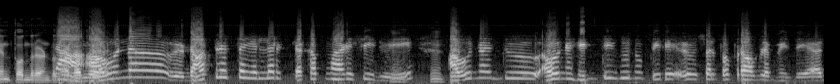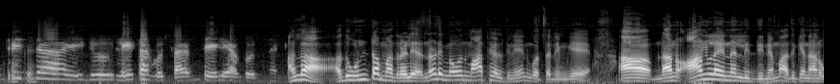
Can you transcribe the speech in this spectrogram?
ಏನ್ ತೊಂದರೆ ಉಂಟು ಅವನ ಡಾಕ್ಟರ್ ಹತ್ರ ಎಲ್ಲ ಚೆಕಪ್ ಮಾಡಿಸಿದ್ವಿ. ಅವನದ್ದು ಅವನ ಹೆಂಡತಿಗೂ ಸ್ವಲ್ಪ ಪ್ರಾಬ್ಲಮ್ ಇದೆ. ಅದರಿಂದ ಇದು ಲೇಟ್ ಆಗುತ್ತಾ ಅಂತ ಹೇಳಿ ಆಗೋದು ಅಲ್ಲ ಅದು ಉಂಟಮ್ಮ ಅದರಲ್ಲಿ. ನೋಡಿ ಒಂದು ಮಾತು ಹೇಳ್ತೀನಿ. ಏನು ಗೊತ್ತಾ ನಿಮಗೆ? ನಾನು ಆನ್ಲೈನಲ್ಲಿ ಇದ್ದೀನಮ್ಮ ಅದಕ್ಕೆ ನಾನು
